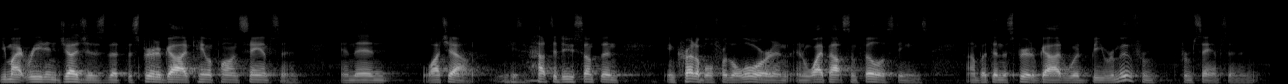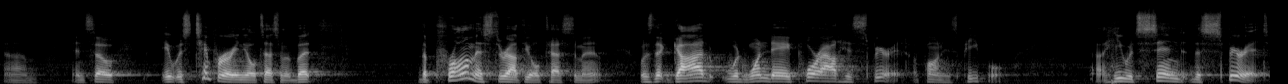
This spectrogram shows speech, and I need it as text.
you might read in Judges that the Spirit of God came upon Samson. And then, watch out, he's about to do something incredible for the Lord and, and wipe out some Philistines. Um, but then the Spirit of God would be removed from, from Samson. And, um, and so it was temporary in the Old Testament. But the promise throughout the Old Testament was that God would one day pour out his Spirit upon his people. Uh, he would send the Spirit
